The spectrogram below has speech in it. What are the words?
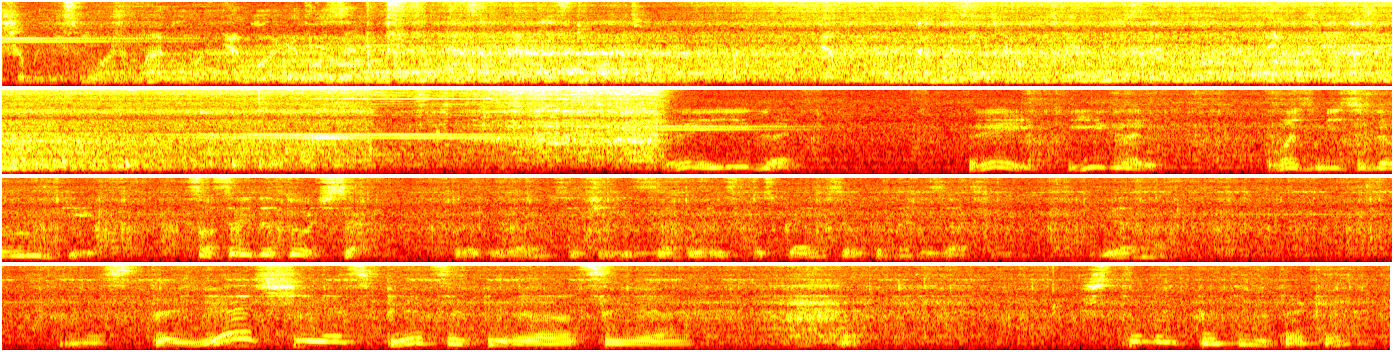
Миша, мы не сможем. Огонь, огонь, отрезать. Эй, Игорь! Эй, Игорь! Возьми себя в руки. Сосредоточься. Пробираемся через забор и спускаемся в канализацию. Верно? Настоящая спецоперация. Что может пойти не так, а?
